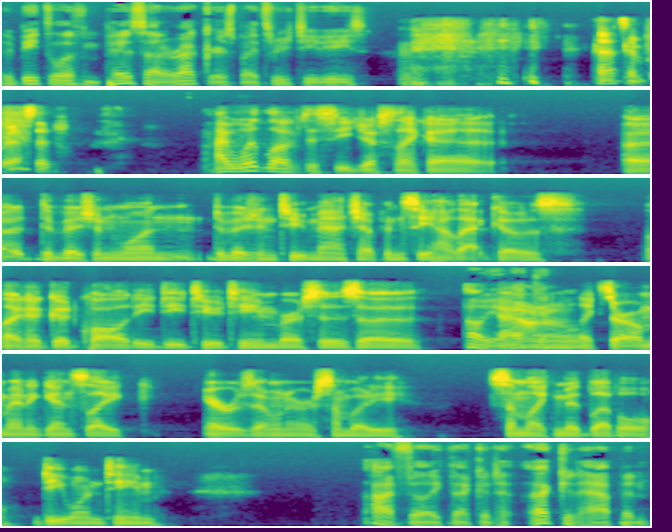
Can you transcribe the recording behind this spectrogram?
they beat the living piss out of Rutgers by three TDs. That's impressive. I would love to see just like a a division one, division two matchup and see how that goes. Like a good quality D two team versus a Oh yeah, I I don't could- know, like throw them in against like Arizona or somebody, some like mid level D one team. I feel like that could that could happen.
